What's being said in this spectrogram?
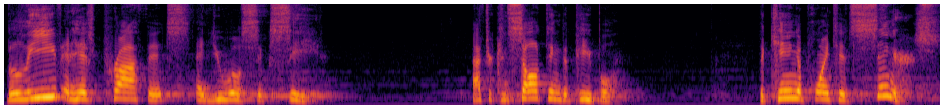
Believe in his prophets, and you will succeed. After consulting the people, the king appointed singers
